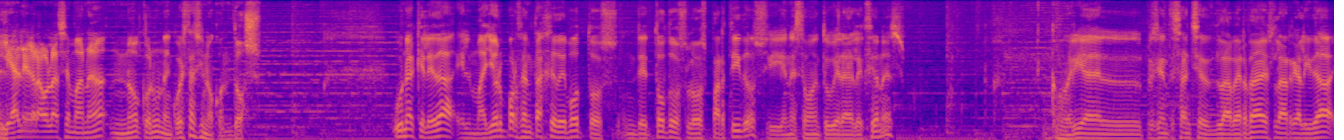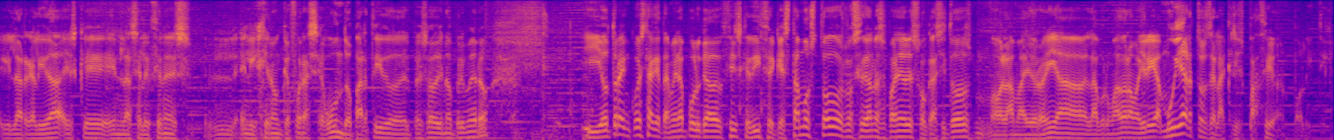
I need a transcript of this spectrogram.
le ha alegrado la semana no con una encuesta, sino con dos. Una que le da el mayor porcentaje de votos de todos los partidos, si en este momento hubiera elecciones. Como diría el presidente Sánchez, la verdad es la realidad y la realidad es que en las elecciones eligieron que fuera segundo partido del PSOE y no primero. Y otra encuesta que también ha publicado el CIS que dice que estamos todos los ciudadanos españoles, o casi todos, o la mayoría, la abrumadora mayoría, muy hartos de la crispación política.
